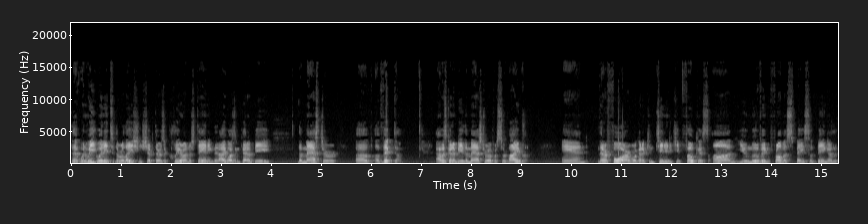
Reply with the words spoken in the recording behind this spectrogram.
That when we went into the relationship, there was a clear understanding that I wasn't going to be the master of a victim I was going to be the master of a survivor. And therefore, we're going to continue to keep focus on you moving from a space of being a,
